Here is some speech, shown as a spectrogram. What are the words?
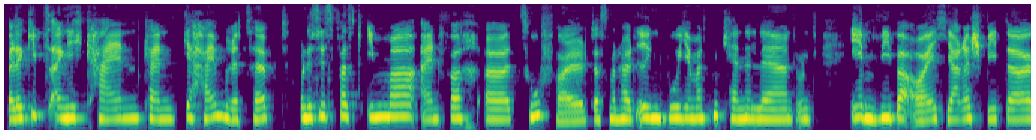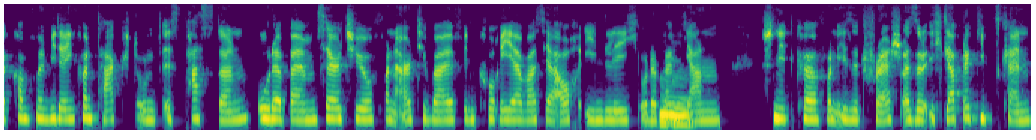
weil da gibt es eigentlich kein, kein Geheimrezept und es ist fast immer einfach äh, Zufall, dass man halt irgendwo jemanden kennenlernt und eben wie bei euch, Jahre später kommt man wieder in Kontakt und es passt dann. Oder beim Sergio von Artivive in Korea war es ja auch ähnlich oder beim mhm. Jan Schnittker von Is It Fresh. Also ich glaube, da gibt es kein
